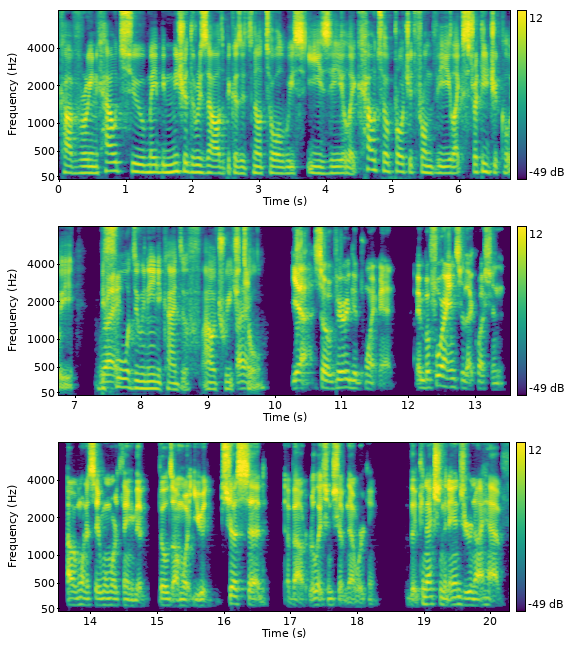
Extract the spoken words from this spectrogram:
covering? How to maybe measure the results because it's not always easy. Like how to approach it from the like strategically before right. doing any kind of outreach right. at all. Yeah. So very good point, man. And before I answer that question, I want to say one more thing that builds on what you had just said about relationship networking. The connection that Andrew and I have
